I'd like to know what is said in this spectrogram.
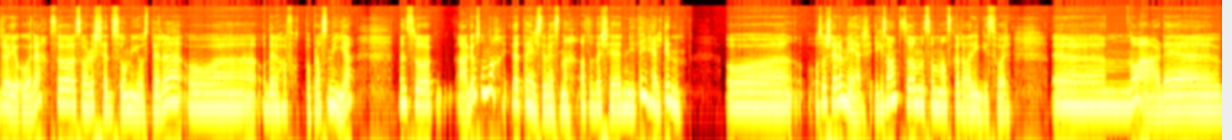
drøye året så, så har det skjedd så mye hos dere, og, og, dere har fått på plass mye. Men så er det jo sånn, da, i dette helsevesenet, at det skjer nye ting hele tiden. Og, og så skjer det mer, ikke sant, som, som man skal da rigges for. Uh, nå er det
